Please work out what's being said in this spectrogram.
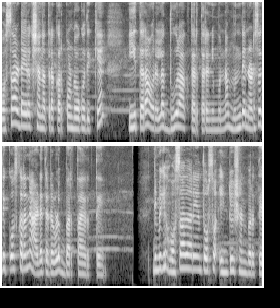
ಹೊಸ ಡೈರೆಕ್ಷನ್ ಹತ್ರ ಕರ್ಕೊಂಡು ಹೋಗೋದಕ್ಕೆ ಈ ಥರ ಅವರೆಲ್ಲ ದೂರ ಆಗ್ತಾ ಇರ್ತಾರೆ. ನಿಮ್ಮನ್ನು ಮುಂದೆ ನಡೆಸೋದಕ್ಕೋಸ್ಕರನೇ ಅಡೆತಡೆಗಳು ಬರ್ತಾ ಇರುತ್ತೆ. ನಿಮಗೆ ಹೊಸ ದಾರಿಯನ್ನು ತೋರಿಸೋ ಇಂಟ್ಯೂಷನ್ ಬರುತ್ತೆ.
